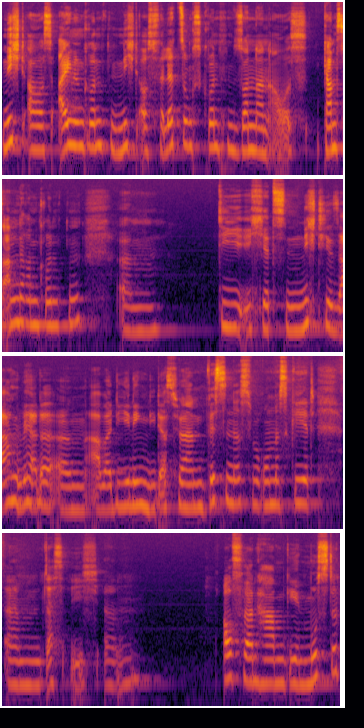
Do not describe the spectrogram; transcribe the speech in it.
Nicht aus eigenen Gründen, nicht aus Verletzungsgründen, sondern aus ganz anderen Gründen, ähm, die ich jetzt nicht hier sagen werde. Ähm, aber diejenigen, die das hören, wissen es, worum es geht, ähm, dass ich ähm, aufhören haben gehen musste.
